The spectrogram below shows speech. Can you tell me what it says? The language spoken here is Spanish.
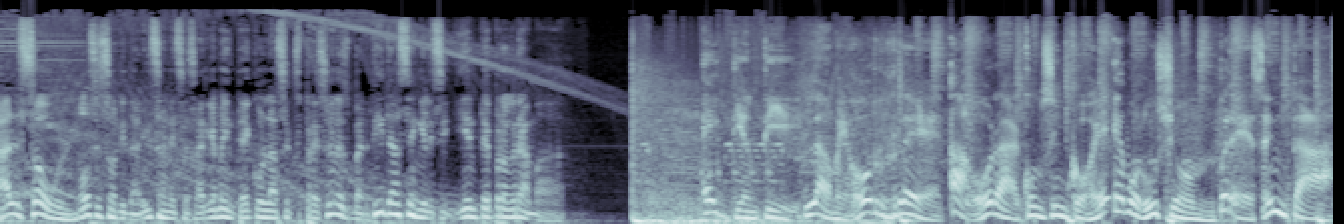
Sal Soul no se solidariza necesariamente con las expresiones vertidas en el siguiente programa. ATT, la mejor red, ahora con 5G Evolution, presenta.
